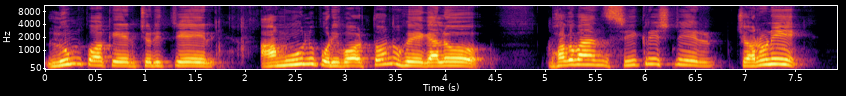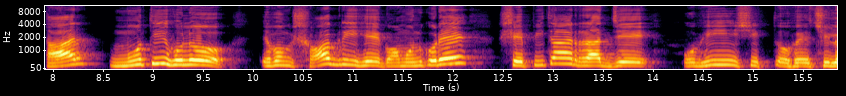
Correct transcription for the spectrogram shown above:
লুম্পকের চরিত্রের আমূল পরিবর্তন হয়ে গেল। ভগবান শ্রীকৃষ্ণের চরণে তার মতি হলো এবং স্বগৃহে গমন করে সে পিতার রাজ্যে অভিষিক্ত হয়েছিল।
